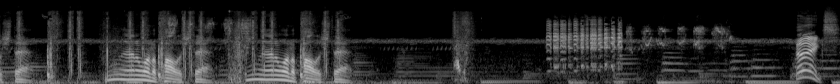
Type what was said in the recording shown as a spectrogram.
Polish that. Mm, I don't want to polish that. Mm, I don't want to polish that. Thanks.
